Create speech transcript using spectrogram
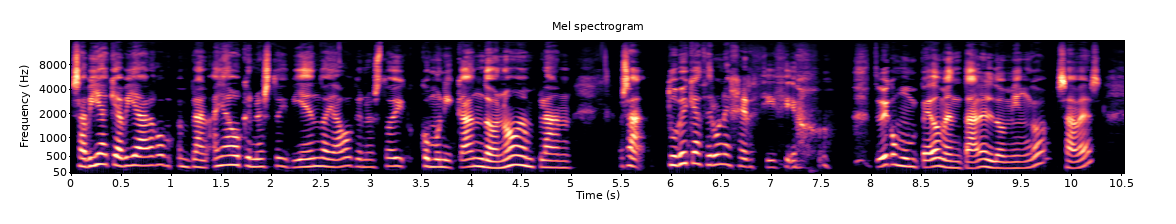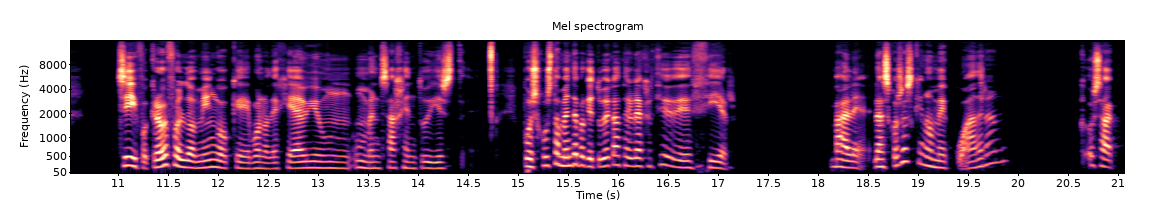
sabía que había algo, en plan, hay algo que no estoy viendo, hay algo que no estoy comunicando, ¿no? En plan, o sea, tuve que hacer un ejercicio. tuve como un pedo mental el domingo, ¿sabes? Sí, fue, creo que fue el domingo que, bueno, dejé ahí un, un mensaje en Twist. Pues justamente porque tuve que hacer el ejercicio de decir, vale, las cosas que no me cuadran, o sea,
